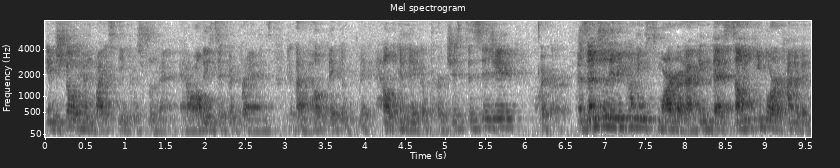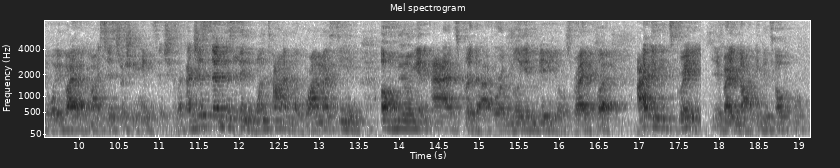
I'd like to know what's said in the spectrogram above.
and show him white sneakers men and all these different brands to kind of help make him make, help him make a purchase decision quicker. Essentially becoming smarter and I think that some people are kind of annoyed by it. Like my sister, she hates it. She's like, I just said this thing one time, like why am I seeing a million ads for that or a million videos, right? But I think it's great. Anybody not think it's helpful?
